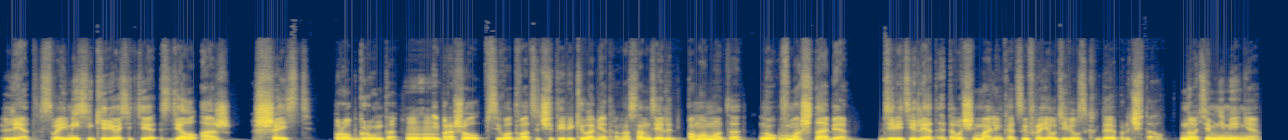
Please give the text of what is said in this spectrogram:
лет своей миссии Curiosity сделал аж 6 проб грунта. Мгм. И прошел всего 24 километра. На самом деле, по-моему, это, ну, в масштабе 9 лет это очень маленькая цифра, я удивился, когда я прочитал. Но, тем не менее,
